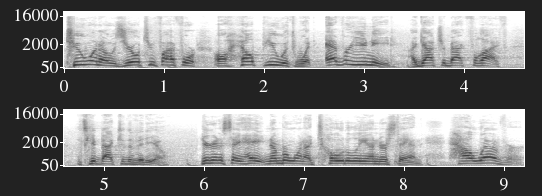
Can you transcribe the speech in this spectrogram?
210 0254. I'll help you with whatever you need. I got your back for life. Let's get back to the video. You're going to say, hey, number one, I totally understand. However,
